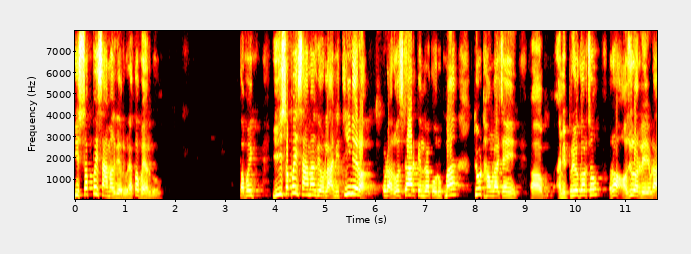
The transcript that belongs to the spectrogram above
यी सबै सामग्रीहरू भने तपाईँहरूको हो। तपाईँ यी सबै सामग्रीहरूलाई हामी तिनेर एउटा रोजगार केन्द्रको रूपमा त्यो ठाउँलाई चाहिँ हामी प्रयोग गर्छौँ र हजुरहरूले एउटा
